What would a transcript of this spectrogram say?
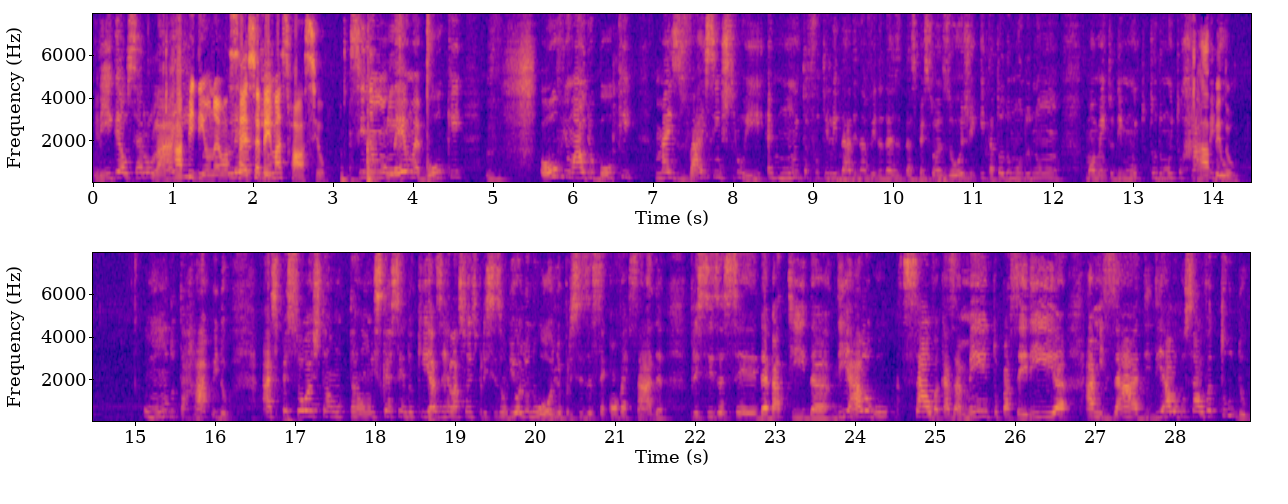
liga o celular e Rapidinho, né? O acesso é bem mais fácil. se não lê um e-book, ouve um audiobook, mas vai se instruir. É muita futilidade na vida das, das pessoas hoje e tá todo mundo num momento de muito tudo muito rápido. Rápido. O mundo tá rápido. As pessoas estão tão esquecendo que as relações precisam de olho no olho, precisa ser conversada, precisa ser debatida. Diálogo salva casamento, parceria, amizade. Diálogo salva tudo.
